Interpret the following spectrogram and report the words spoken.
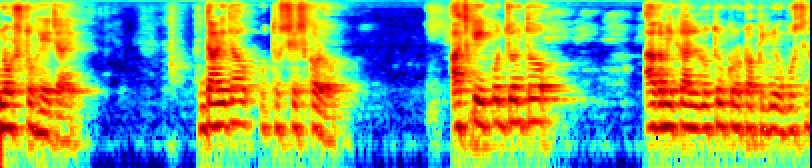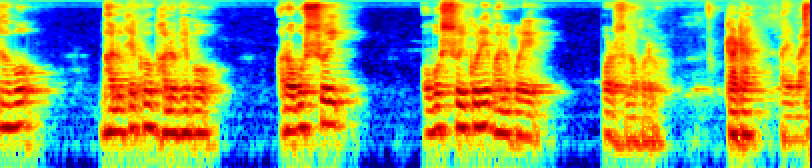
নষ্ট হয়ে যায়। দাঁড়িয়ে দাও, উত্তর শেষ করো। আজকে এই পর্যন্ত আগামীকাল নতুন কোনো টপিক নিয়ে উপস্থিত হব। ভালো থেকো, ভালো ভেবো। আর অবশ্যই অবশ্যই করে, ভালো করে পড়াশোনা করো। টাটা বাই বাই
